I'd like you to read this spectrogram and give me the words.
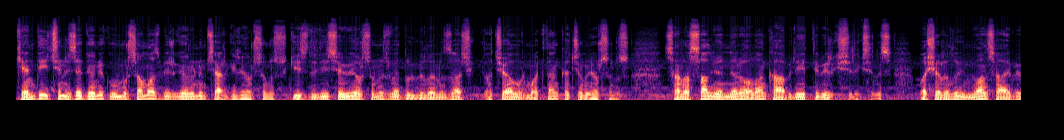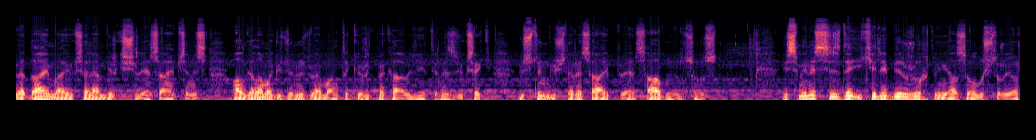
Kendi içinize dönük umursamaz bir görünüm sergiliyorsunuz. Gizliliği seviyorsunuz ve duygularınızı açık, açığa vurmaktan kaçınıyorsunuz. Sanatsal yönleri olan kabiliyetli bir kişiliksiniz. Başarılı ünvan sahibi ve daima yükselen bir kişiliğe sahipsiniz. Algılama gücünüz ve mantık yürütme kabiliyetiniz yüksek. Üstün güçlere sahip ve sağduyulusunuz. İsminiz sizde ikili bir ruh dünyası oluşturuyor.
